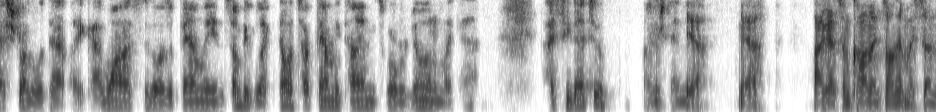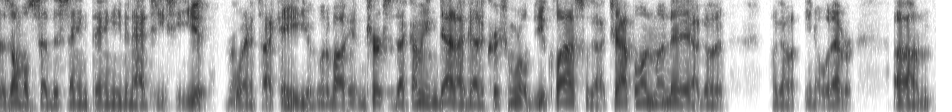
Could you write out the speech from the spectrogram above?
I struggle with that. Like, I want us to go as a family. And some people like, no, it's our family time. It's what we're doing. I'm like, yeah, I see that too. I understand that. Yeah. Yeah. I got some comments on that. My son has almost said the same thing, even at GCU, when it's like, "Hey, you, what about hitting church?" It's like, I mean, Dad, I got a Christian worldview class. We got chapel on Monday. I go to, I got, you know, whatever. Um,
